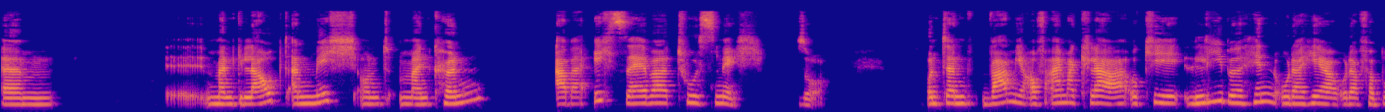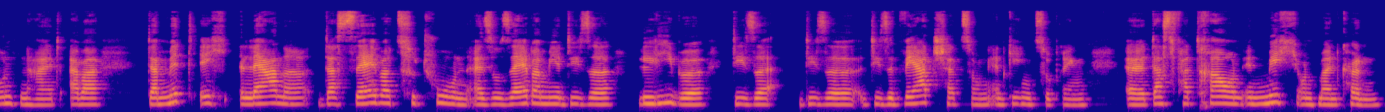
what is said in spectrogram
ähm, äh, man glaubt an mich und mein Können, aber ich selber tue es nicht. So. Und dann war mir auf einmal klar, okay, Liebe hin oder her oder Verbundenheit, aber damit ich lerne, das selber zu tun, also selber mir diese Liebe, diese diese diese Wertschätzung entgegenzubringen, äh, das Vertrauen in mich und mein Können.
